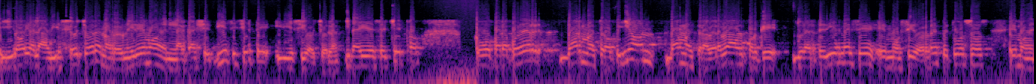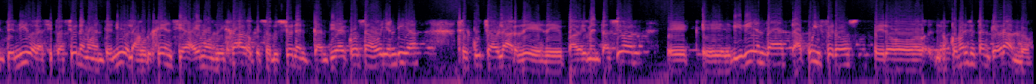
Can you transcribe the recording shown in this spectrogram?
y hoy a las 18 horas nos reuniremos en la calle 17 y 18, en la esquina ahí de Secheto, como para poder dar nuestra opinión, dar nuestra verdad, porque durante 10 meses hemos sido respetuosos, hemos entendido la situación, hemos entendido las urgencias, hemos dejado que solucionen cantidad de cosas. Hoy en día se escucha hablar desde pavimentación, eh, eh, viviendas, acuíferos, pero los comercios están quebrando.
